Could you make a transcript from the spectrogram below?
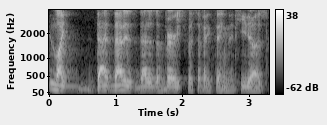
like that that is that is a very specific thing that he does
